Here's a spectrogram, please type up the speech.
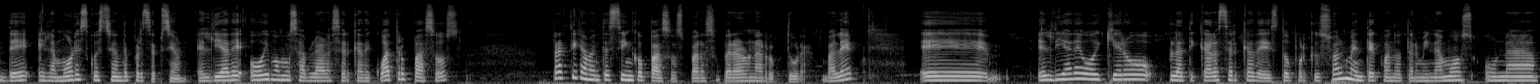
de El amor es cuestión de percepción. El día de hoy vamos a hablar acerca de cuatro pasos, prácticamente cinco pasos para superar una ruptura, ¿vale? Eh, el día de hoy quiero platicar acerca de esto porque usualmente cuando terminamos una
